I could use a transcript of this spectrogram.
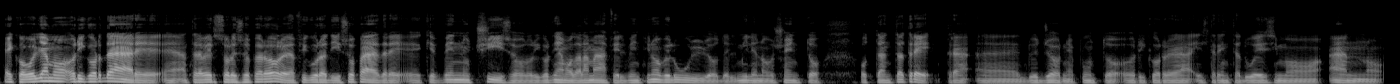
Ecco, vogliamo ricordare eh, attraverso le sue parole la figura di suo padre eh, che venne ucciso, lo ricordiamo, dalla mafia il 29 luglio del 1983. Tra eh, due giorni appunto ricorrerà il 32esimo anno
